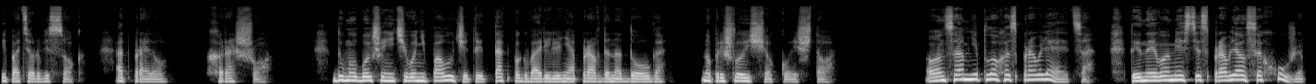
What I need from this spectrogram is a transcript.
и потер висок. Отправил. Хорошо. Думал, больше ничего не получит, и так поговорили неоправданно долго. Но пришло еще кое-что. Он сам неплохо справляется. Ты на его месте справлялся хуже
